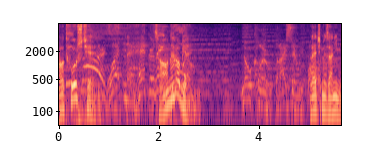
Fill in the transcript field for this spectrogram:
Otwórzcie. Co one robią? Lećmy za nimi.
